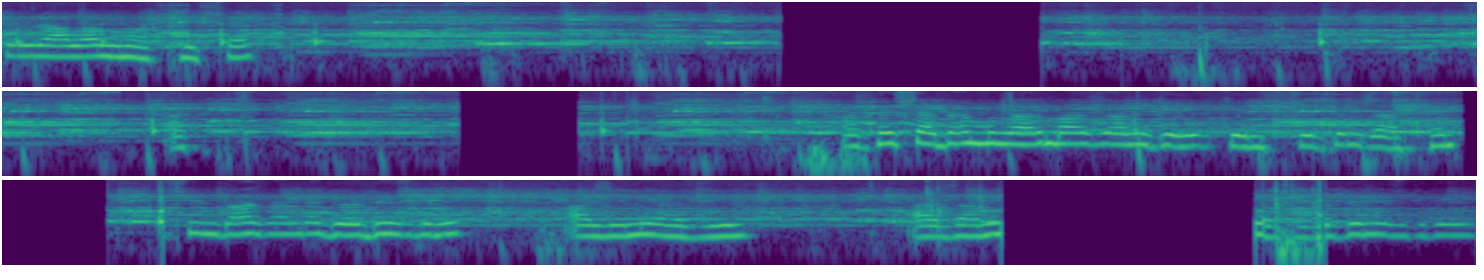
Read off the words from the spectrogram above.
Şöyle alalım arkadaşlar. Arkadaşlar ben bunları bazen ge geliştirdim zaten. Şimdi de gördüğünüz gibi azami yazıyor. Azami. Gördüğünüz gibi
